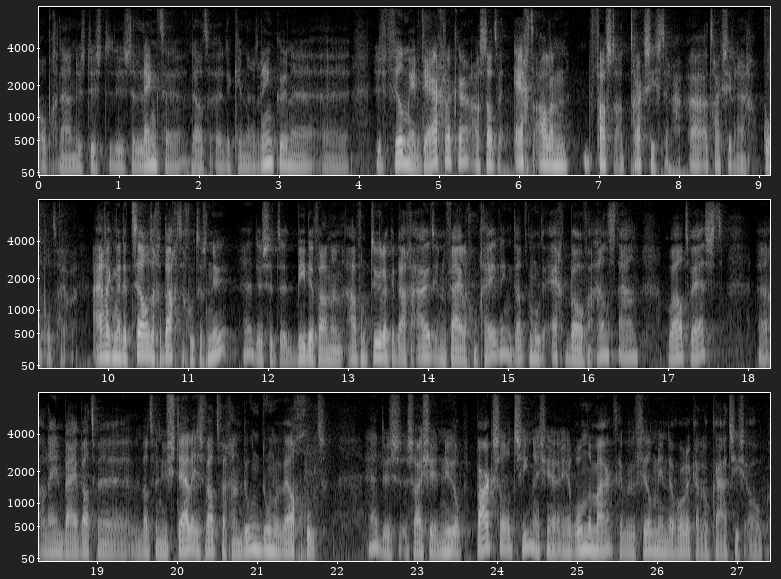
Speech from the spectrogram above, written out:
op gedaan. Dus, dus, dus de lengte dat eh, de kinderen erin kunnen. eh, dus veel meer dergelijke als dat we echt al een vaste attracties attractie eraan gekoppeld hebben. Eigenlijk met hetzelfde gedachtegoed als nu. Hè, dus het, het bieden van een avontuurlijke dag uit in een veilige omgeving. Dat moet echt bovenaan staan. Wild West. Alleen bij wat we, wat we nu stellen is wat we gaan doen, doen we wel goed. Dus zoals je nu op het park zult zien, als je een ronde maakt, hebben we veel minder horecalocaties open.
